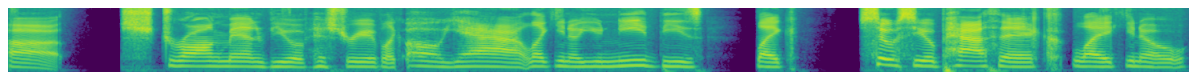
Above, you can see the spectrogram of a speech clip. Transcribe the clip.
uh strongman view of history of like, oh yeah, like you know, you need these like sociopathic, like you know,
